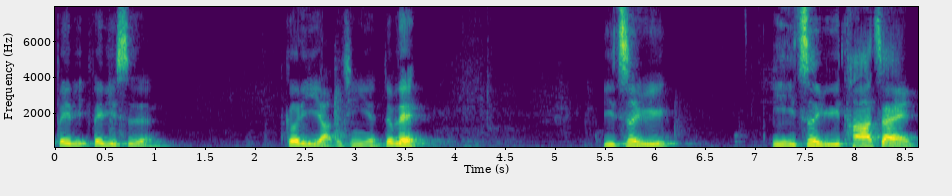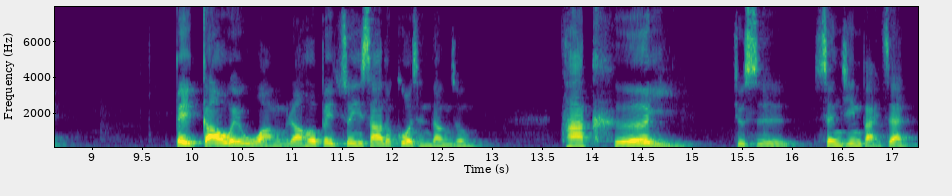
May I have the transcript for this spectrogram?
菲利菲利士人、歌利亚的经验，对不对？以至于，以至于他在被高为王，然后被追杀的过程当中，他可以就是身经百战。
